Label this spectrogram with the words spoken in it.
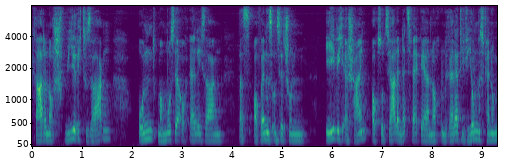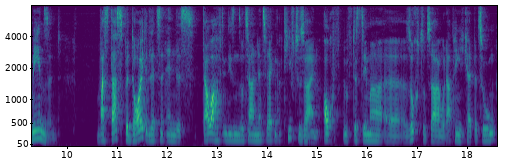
gerade noch schwierig zu sagen. Und man muss ja auch ehrlich sagen, dass auch wenn es uns jetzt schon ewig erscheint, auch soziale Netzwerke ja noch ein relativ junges Phänomen sind. Was das bedeutet letzten Endes, dauerhaft in diesen sozialen Netzwerken aktiv zu sein, auch auf das Thema äh, Sucht sozusagen oder Abhängigkeit bezogen,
